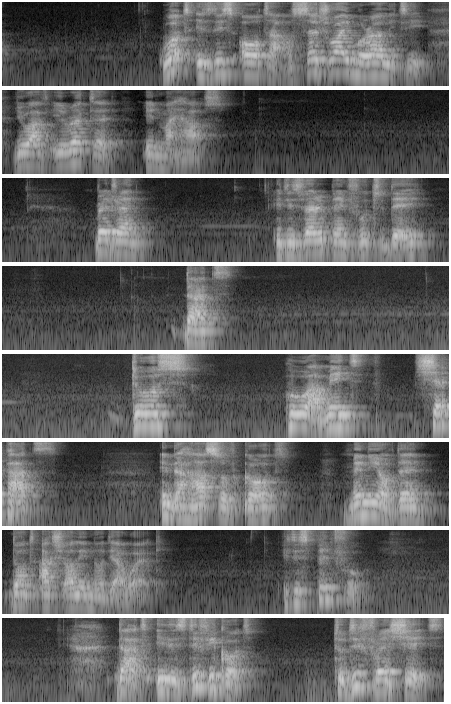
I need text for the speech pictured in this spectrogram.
What is this altar of sexual immorality you have erected in my house? Brethren, it is very painful today that those who are made shepherds in the house of God, many of them don't actually know their work. It is painful that it is difficult to differentiate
